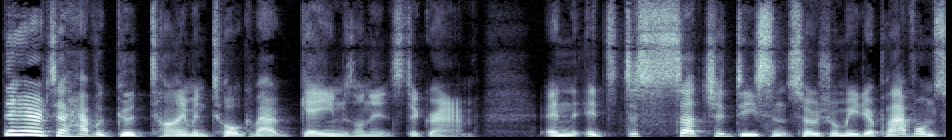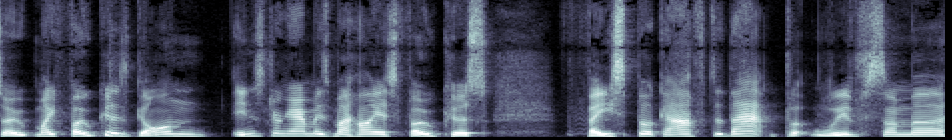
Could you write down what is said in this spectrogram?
there to have a good time and talk about games on Instagram. And it's just such a decent social media platform. So my focus gone. Instagram is my highest focus. Facebook after that, but with some uh,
